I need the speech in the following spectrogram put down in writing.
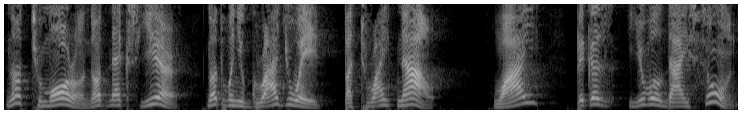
Not tomorrow, not next year, not when you graduate, but right now. Why? Because you will die soon.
